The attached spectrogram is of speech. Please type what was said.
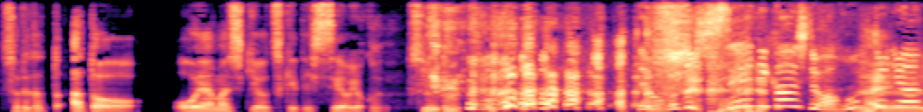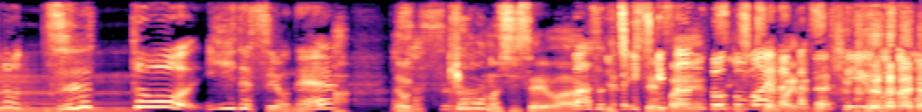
それだとあと大山式をつけて姿勢をよくする。とでも本当に姿勢に関しては本当にあの、はい。ずっといいですよね。あでもさすが。今日の姿勢まあ、は一木一木さんの前だからっていうことも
